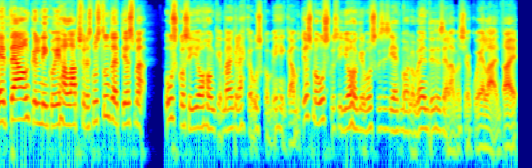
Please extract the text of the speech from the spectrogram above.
Että tämä on kyllä niinku ihan lapsuudesta. Musta tuntuu, että jos mä uskoisin johonkin, mä en kyllä ehkä usko mihinkään, mutta jos mä uskoisin johonkin, mä uskoisin siihen, että mä oon ollut entisessä elämässä joku eläin tai,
